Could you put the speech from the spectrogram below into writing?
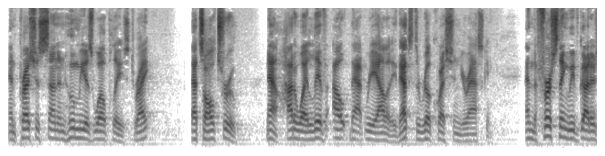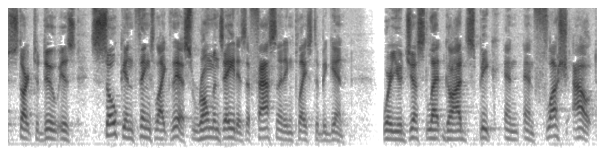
and precious Son in whom He is well pleased, right? That's all true. Now, how do I live out that reality? That's the real question you're asking. And the first thing we've got to start to do is soak in things like this. Romans 8 is a fascinating place to begin, where you just let God speak and, and flush out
